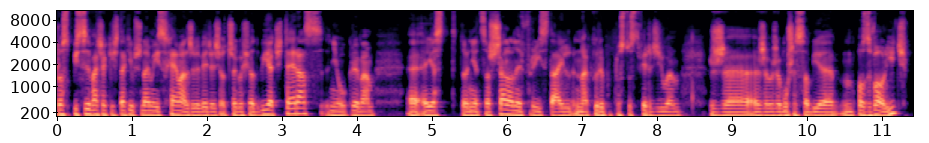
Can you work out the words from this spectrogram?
rozpisywać jakiś taki przynajmniej schemat, żeby wiedzieć od czego się odbijać. Teraz, nie ukrywam, e, jest to nieco szalony freestyle, na który po prostu stwierdziłem, że, że, że muszę sobie pozwolić,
